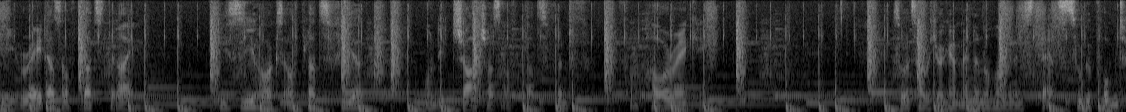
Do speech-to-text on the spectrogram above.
die Raiders auf Platz 3, die Seahawks auf Platz 4 und die Chargers auf Platz 5 vom Power Ranking. So, jetzt habe ich euch am Ende nochmal mit den Stats zugepumpt.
